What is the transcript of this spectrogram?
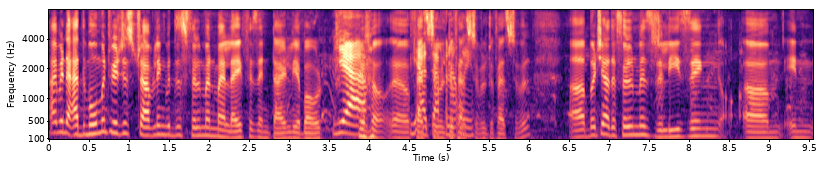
I mean, at the moment, we're just traveling with this film, and my life is entirely about Yeah. you know uh, Yeah, festival to festival to festival. Uh, but yeah, the film is releasing um, in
